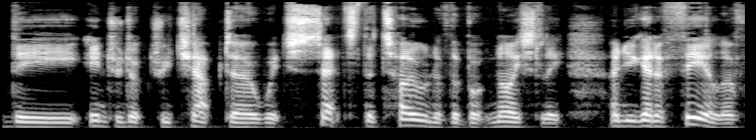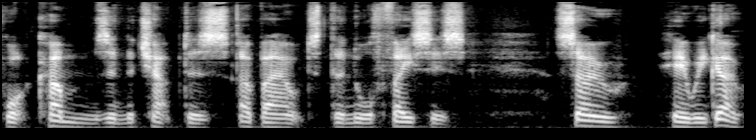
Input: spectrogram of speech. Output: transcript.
the introductory chapter which sets the tone of the book nicely, and you get a feel of what comes in the chapters about the North Faces. So, here we go.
